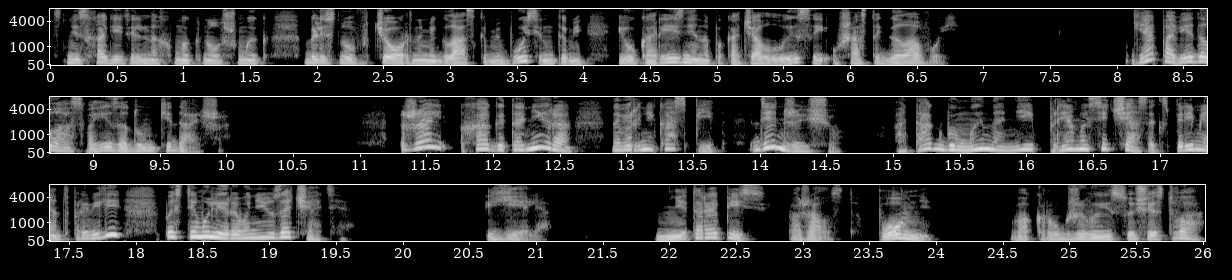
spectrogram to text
Снисходительно хмыкнул Шмык, блеснув черными глазками-бусинками и укоризненно покачал лысой ушастой головой. Я поведала о своей задумке дальше. Жаль, Хага Танира наверняка спит, день же еще. А так бы мы на ней прямо сейчас эксперимент провели по стимулированию зачатия. Еля. Не торопись, пожалуйста. Помни, вокруг живые существа.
